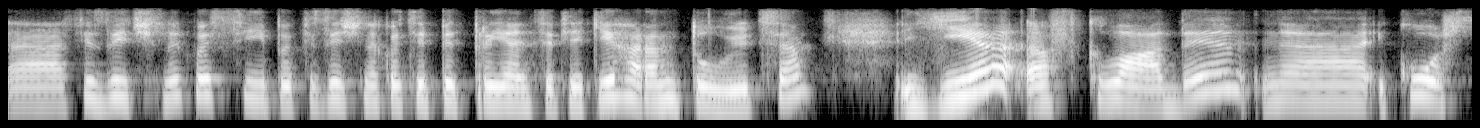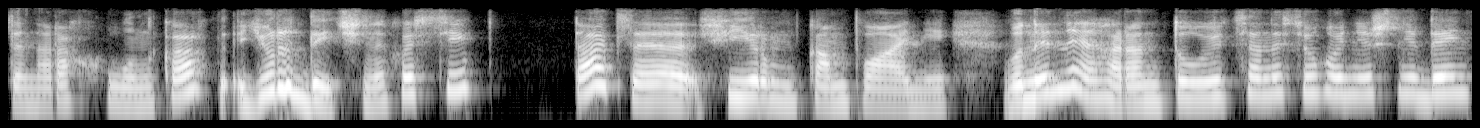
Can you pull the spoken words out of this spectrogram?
е, Фізичних осіб фізичних осіб підприємців, які гарантуються, є е, вклади, е, кошти на рахунках юридичних осіб, та, це фірм, компаній, вони не гарантуються на сьогоднішній день,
